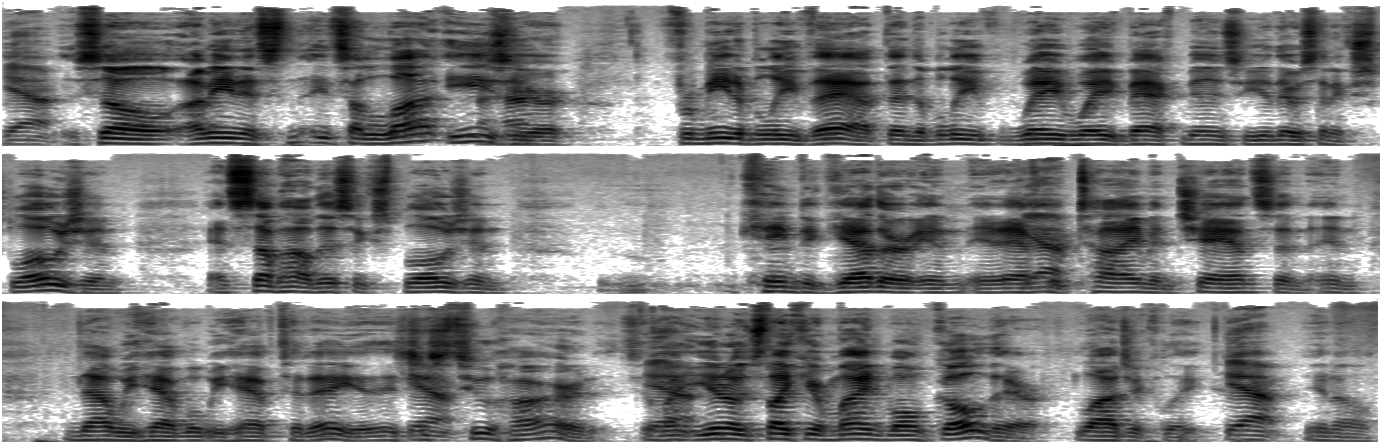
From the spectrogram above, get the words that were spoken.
Yeah, So I mean, it's it's a lot easier for me to believe that than to believe way way back millions of years there was an explosion, and somehow this explosion came together in, in after Yeah. time and chance and and now we have what we have today. It's Yeah. just too hard. Yeah. like, you know, it's like your mind won't go there logically. yeah. You know.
